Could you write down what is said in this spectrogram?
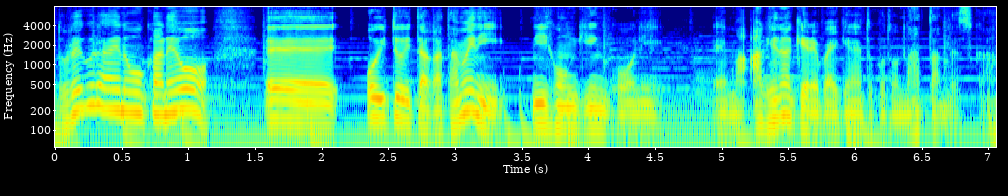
どれぐらいのお金を、えー置いといたがために日本銀行に、えーまあ、上げなければいけないということになったんですか？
